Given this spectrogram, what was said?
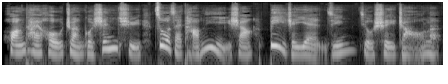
皇太后转过身去，坐在躺椅上，闭着眼睛就睡着了。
